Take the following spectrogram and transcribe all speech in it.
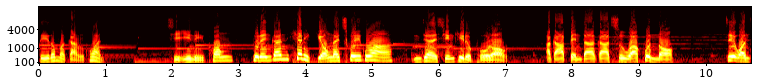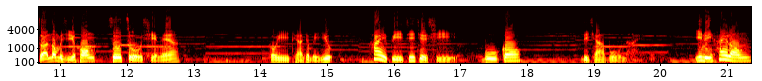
地拢嘛共款，是因为风突然间遐尼强来吹我，毋则会生气着波浪，啊，甲我变大甲使我愤怒，这完全拢毋是风所造成的啊！各位听众朋友，海比之就是无辜。而且无奈，因为海浪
